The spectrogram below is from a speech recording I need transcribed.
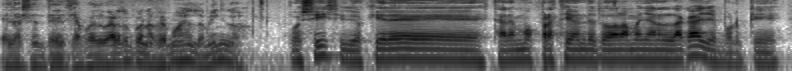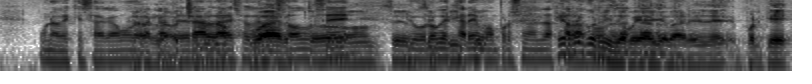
en la sentencia. Pues Eduardo, pues nos vemos el domingo. Pues sí, si Dios quiere estaremos prácticamente toda la mañana en la calle porque una vez que salgamos de la catedral a eso de las 11, yo creo que estaremos aproximadamente hasta ¿Qué recorrido voy a llevar? Porque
